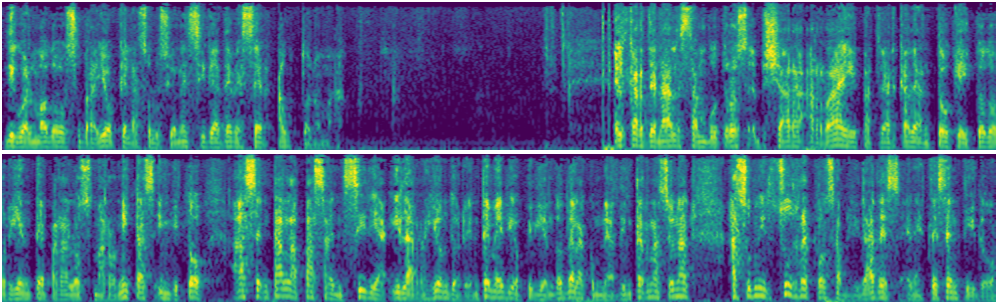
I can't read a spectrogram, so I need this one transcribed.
De igual modo subrayó que la solución en Siria debe ser autónoma. El cardenal San Butros Bshara Array, patriarca de Antoquia y todo Oriente para los maronitas, invitó a asentar la paz en Siria y la región de Oriente Medio, pidiendo de la comunidad internacional asumir sus responsabilidades en este sentido.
